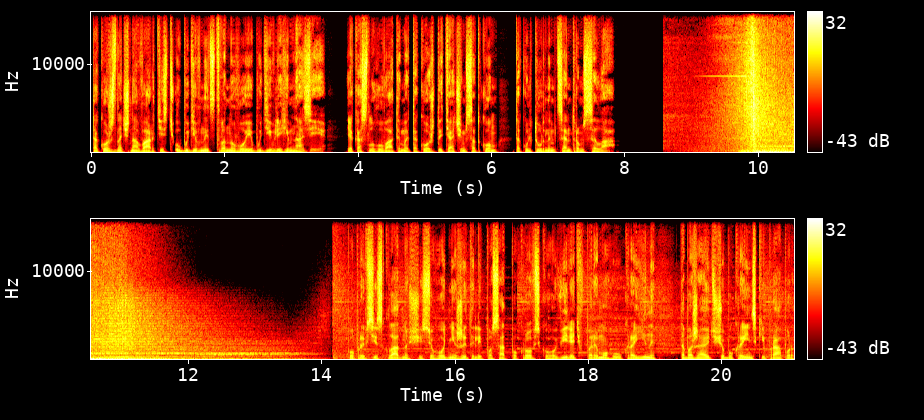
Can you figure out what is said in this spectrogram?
також значна вартість у будівництва нової будівлі гімназії, яка слугуватиме також дитячим садком та культурним центром села. Попри всі складнощі, сьогодні жителі посад Покровського вірять в перемогу України та бажають, щоб український прапор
